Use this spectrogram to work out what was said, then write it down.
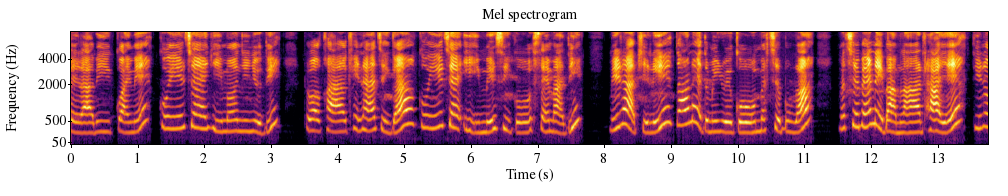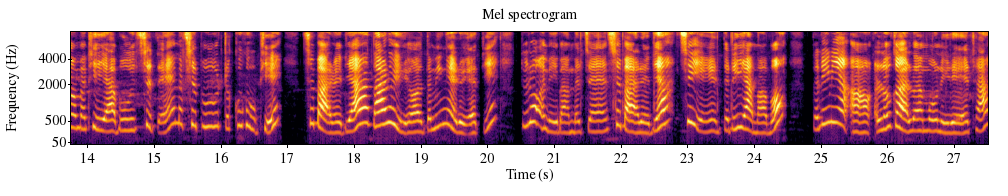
လေလာပြီးကြွိုင်မယ်ကိုရေးချမ်းညီမညညွတ်သည်တို့အခါခင်သားချီကကိုရေးချမ်းဤမေးစီကိုဆဲမှသည်မေးတာဖြစ်လေသားနဲ့သမီးတွေကိုမချစ်ဘူးလားမချစ်ဘဲနေပါမလားထားရဲ့ဒီလိုမဖြစ်ရဘူးချစ်တယ်မချစ်ဘူးတခုခုဖြစ်ချစ်ပါရဲ့ဗျာသားတွေရောသမီးငယ်တွေအပြင်သူတို့အမေပါမကြမ်းချစ်ပါရဲ့ဗျာချစ်ရင်တတိယမှာပေါ့တတိမြအောင်အလုတ်ကလွှမ်းမိုးနေတဲ့ထား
